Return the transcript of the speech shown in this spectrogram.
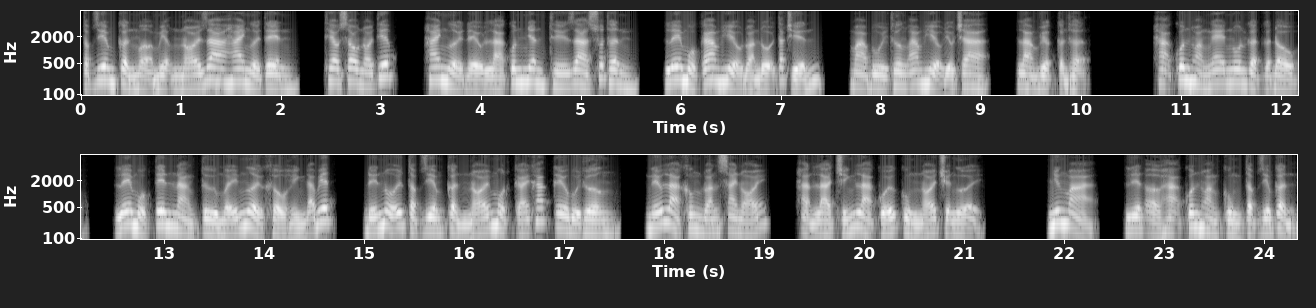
Tập diêm cẩn mở miệng nói ra hai người tên, theo sau nói tiếp, hai người đều là quân nhân thế gia xuất thân, lê mục am hiểu đoàn đội tác chiến, mà bùi thương am hiểu điều tra, làm việc cẩn thận. Hạ quân hoàng nghe ngôn gật gật đầu, lê mục tên nàng từ mấy người khẩu hình đã biết, đến nỗi tập diêm cẩn nói một cái khác kêu bùi thương, nếu là không đoán sai nói, hẳn là chính là cuối cùng nói chuyện người. Nhưng mà, liền ở hạ quân hoàng cùng tập diễm cẩn,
